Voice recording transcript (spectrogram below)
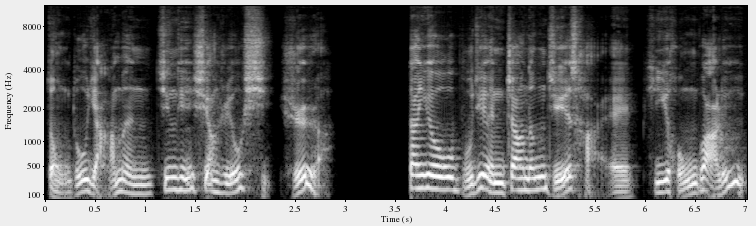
总督衙门今天像是有喜事啊。但又不见张灯结彩、披红挂绿，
